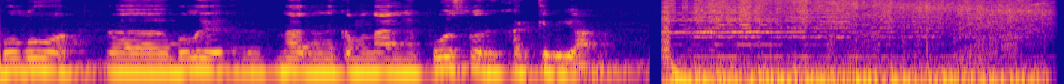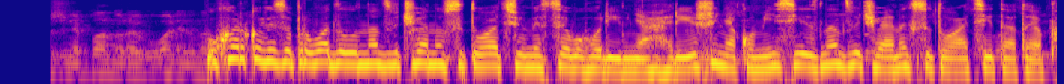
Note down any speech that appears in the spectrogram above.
було були надані комунальні послуги харків'янам. Плану реагування на У Харкові запровадили надзвичайну ситуацію місцевого рівня. Рішення комісії з надзвичайних ситуацій та ТЕП.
